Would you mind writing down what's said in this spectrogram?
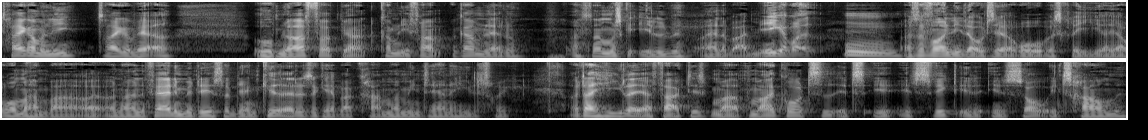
Trækker mig lige, trækker vejret, åbner op for, Bjørn, kom lige frem. Hvor gammel er du? Og så er han måske 11, og han er bare mega vred. Mm. Og så får han lige lov til at råbe og skrige, og jeg rummer ham bare. Og, og når han er færdig med det, så bliver han ked af det, så kan jeg bare kramme ham, indtil han er helt tryg. Og der healer jeg faktisk meget, på meget kort tid et, et, et svigt, et, et sorg, et traume.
